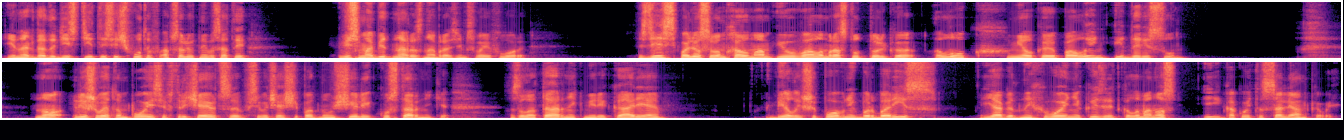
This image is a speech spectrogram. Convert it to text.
иногда до 10 тысяч футов абсолютной высоты, весьма бедна разнообразием своей флоры. Здесь по лесовым холмам и увалам растут только лук, мелкая полынь и дорисун. Но лишь в этом поясе встречаются всего чаще по дну ущелий кустарники – золотарник, мерикария – белый шиповник, барбарис, ягодный хвойник, изредка ломонос и какой-то солянковый.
